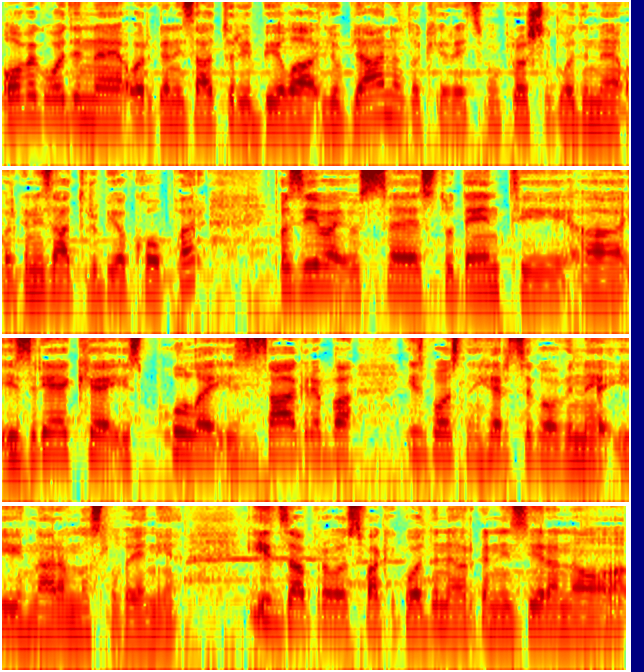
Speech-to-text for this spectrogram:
Ove godine organizator je bila Ljubljana, dok je recimo prošle godine organizator bio Kopar. Pozivaju se studenti iz Rijeke, iz Pule, iz Zagreba, iz Bosne i Hercegovine i naravno Slovenije. I zapravo svake godine organizirano,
